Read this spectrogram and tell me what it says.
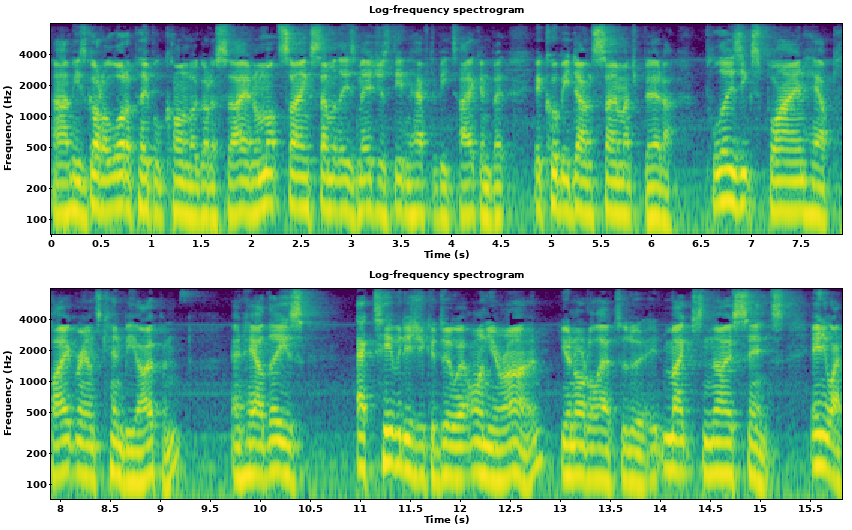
Um, he's got a lot of people conned, I've got to say. And I'm not saying some of these measures didn't have to be taken, but it could be done so much better. Please explain how playgrounds can be open and how these activities you could do on your own, you're not allowed to do. It makes no sense. Anyway,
